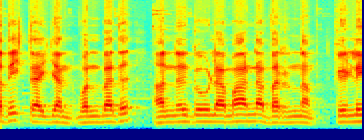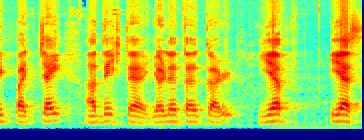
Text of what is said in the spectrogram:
அதிர்ஷ்ட எண் ஒன்பது அனுகூலமான வர்ணம் கிளிப்பச்சை அதிர்ஷ்ட எழுத்துக்கள் எஃப் எஸ்.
